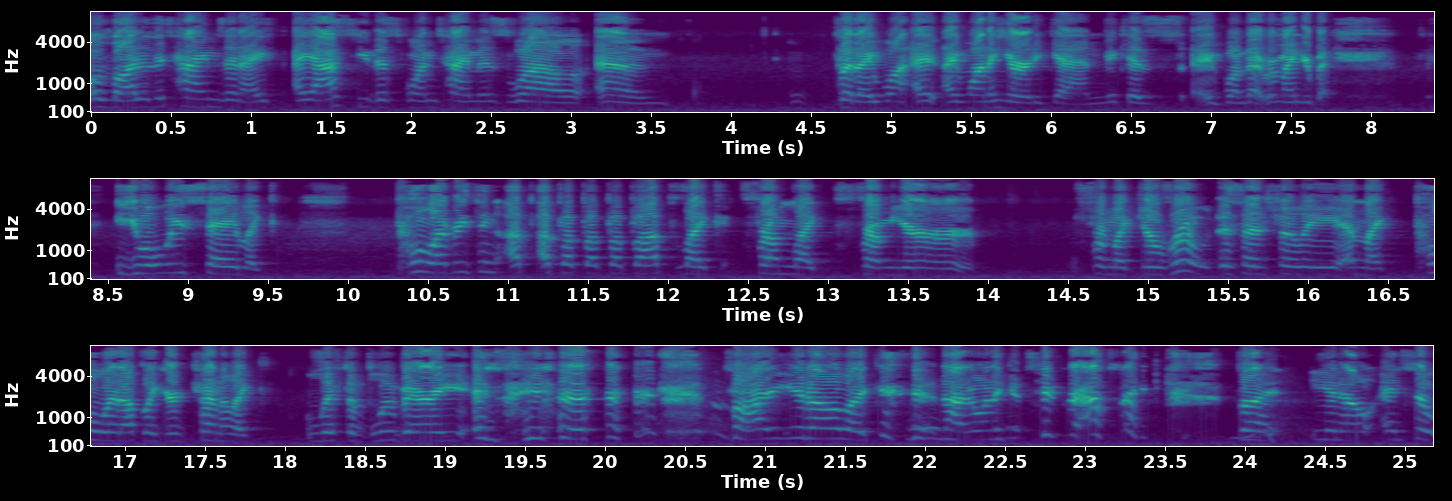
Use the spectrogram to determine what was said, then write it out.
a lot of the times, and I, I asked you this one time as well, um, but I want I, I want to hear it again because I want that reminder. But you always say like pull everything up, up, up, up, up, up, like from like from your from like your root essentially, and like pull it up like you're trying to like lift a blueberry into your body, you know, like and I don't want to get too graphic, but you know, and so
